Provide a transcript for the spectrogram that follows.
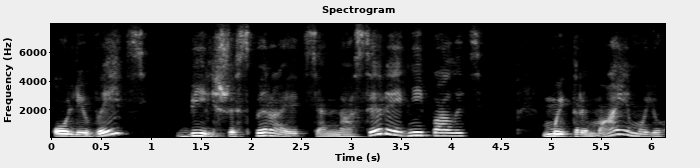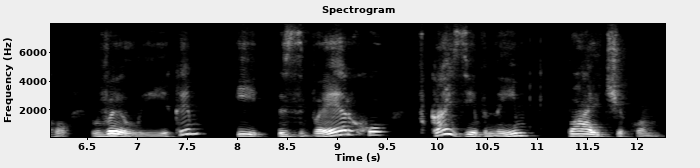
Олівець більше спирається на середній палець. Ми тримаємо його великим і зверху вказівним пальчиком.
